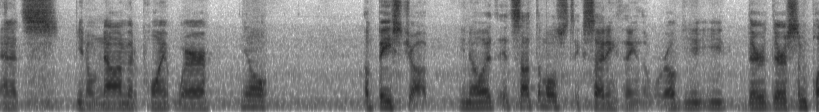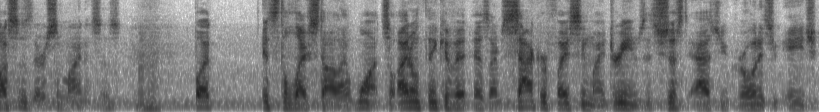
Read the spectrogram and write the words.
And it's you know now I'm at a point where you know a base job. You know, it, it's not the most exciting thing in the world. You, you there there's some pluses, there's some minuses, mm-hmm. but it's the lifestyle I want. So I don't think of it as I'm sacrificing my dreams. It's just as you grow and as you age,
